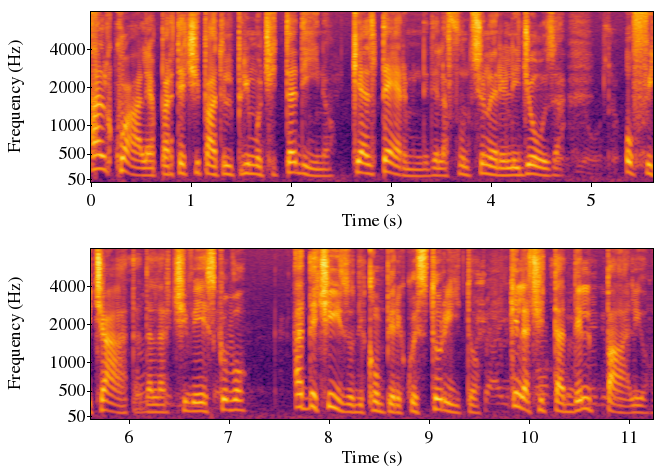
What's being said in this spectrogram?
al quale ha partecipato il primo cittadino, che al termine della funzione religiosa officiata dall'arcivescovo ha deciso di compiere questo rito che la città del Palio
